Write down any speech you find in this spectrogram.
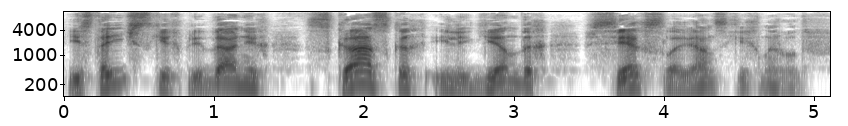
исторических преданиях, сказках и легендах всех славянских народов.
